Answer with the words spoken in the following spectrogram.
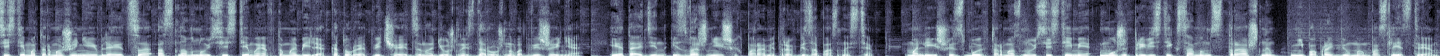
Система торможения является основной системой автомобиля, которая отвечает за надежность дорожного движения, и это один из важнейших параметров безопасности. Малейший сбой в тормозной системе может привести к самым страшным, непоправимым последствиям,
